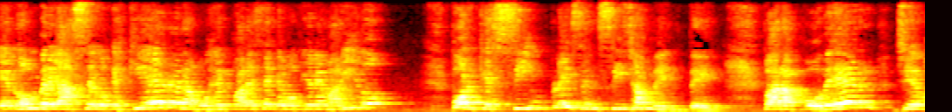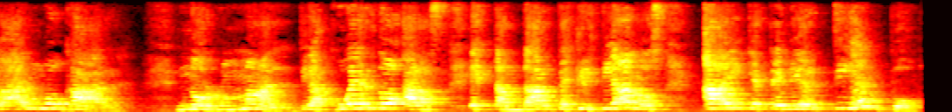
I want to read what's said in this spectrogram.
el hombre hace lo que quiere, la mujer parece que no tiene marido. Porque simple y sencillamente, para poder llevar un hogar normal, de acuerdo a los estandartes cristianos, hay que tener tiempo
